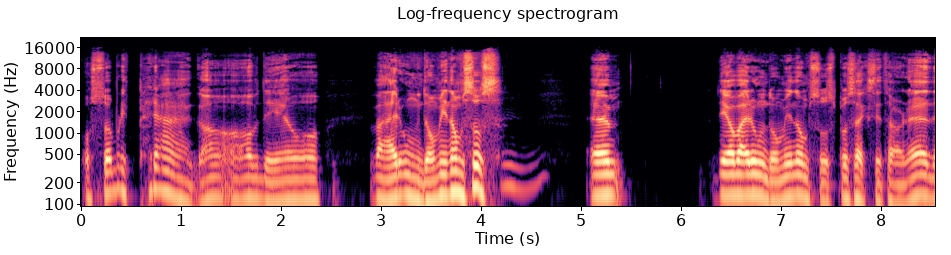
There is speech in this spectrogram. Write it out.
også blitt prega av det å være ungdom i Namsos. Mm. det å være ungdom i Namsos på 60-tallet,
